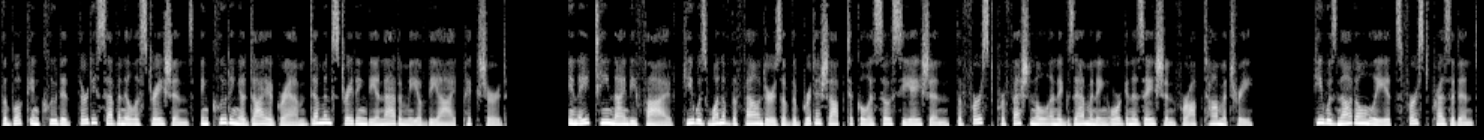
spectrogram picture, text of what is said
the book included 37 illustrations, including a diagram demonstrating the anatomy of the eye, pictured. In 1895, he was one of the founders of the British Optical Association, the first professional and examining organisation for optometry. He was not only its first president,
